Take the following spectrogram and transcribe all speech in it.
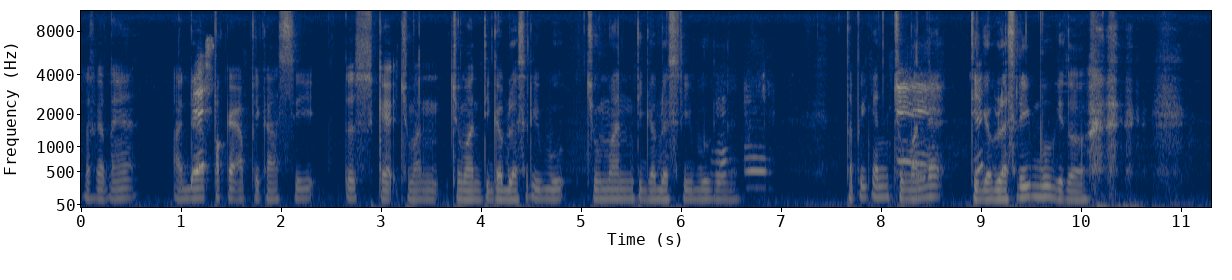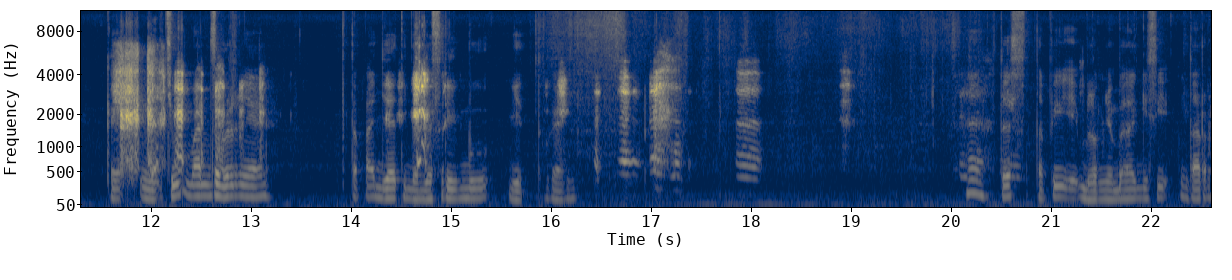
terus katanya ada pakai aplikasi terus kayak cuman cuman tiga belas ribu cuman tiga belas ribu gitu. Oh. Tapi kan cumannya tiga belas ribu gitu loh. kayak nggak cuman sebenarnya. Tetap aja tiga belas ribu gitu kan. Eh. Hah, terus tapi belum nyoba lagi sih. Ntar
